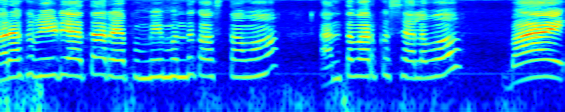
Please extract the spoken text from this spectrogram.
మరొక వీడియోతో రేపు మీ ముందుకు వస్తాము. అంతవరకు సెలవు. బాయ్.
